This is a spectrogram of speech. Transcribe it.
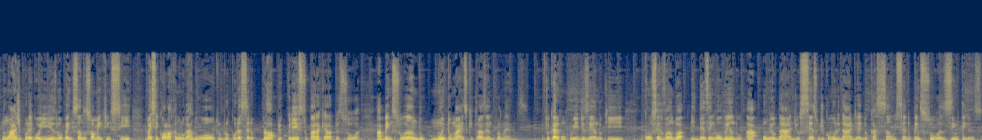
não age por egoísmo ou pensando somente em si, mas se coloca no lugar do outro, procura ser o próprio Cristo para aquela pessoa, abençoando muito mais que trazendo problemas. Eu quero concluir dizendo que conservando e desenvolvendo a humildade, o senso de comunidade, a educação e sendo pessoas íntegras,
